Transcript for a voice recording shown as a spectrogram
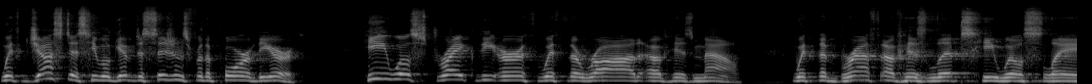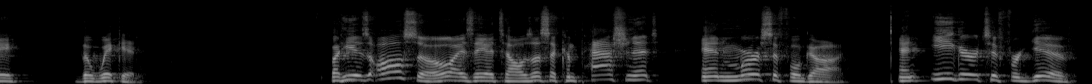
with justice, he will give decisions for the poor of the earth. He will strike the earth with the rod of his mouth. With the breath of his lips, he will slay the wicked. But he is also, Isaiah tells us, a compassionate and merciful God, and eager to forgive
